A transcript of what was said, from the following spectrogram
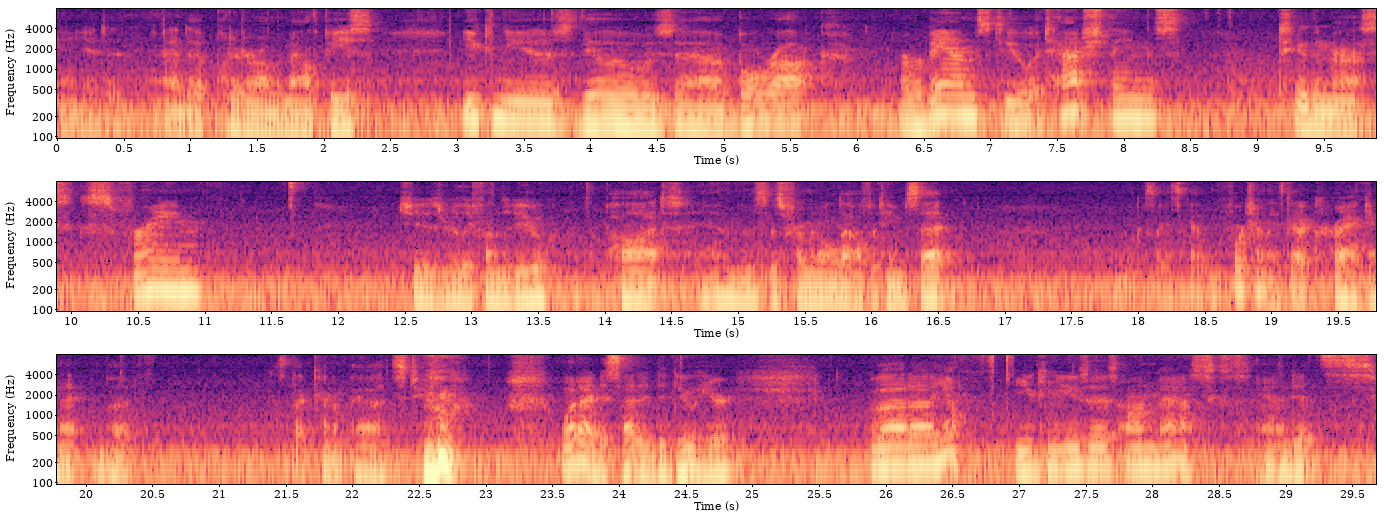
yeah, you had to, I had to put it around the mouthpiece. You can use those uh, rubber bands to attach things to the mask's frame, which is really fun to do. It's a pot, and this is from an old Alpha Team set. Looks like it's got, unfortunately, it's got a crack in it, but I guess that kind of adds to what I decided to do here. But uh, yeah, you can use it on masks, and it's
